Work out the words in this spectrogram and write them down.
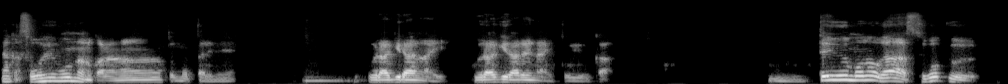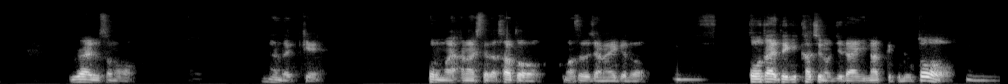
なんかそういうもんなのかなと思ったりね。裏切らない、裏切られないというか。うん、っていうものがすごく、いわゆるその、なんだっけ、この前話してた佐藤正じゃないけど、うん相対的価値の時代になってくると、うん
